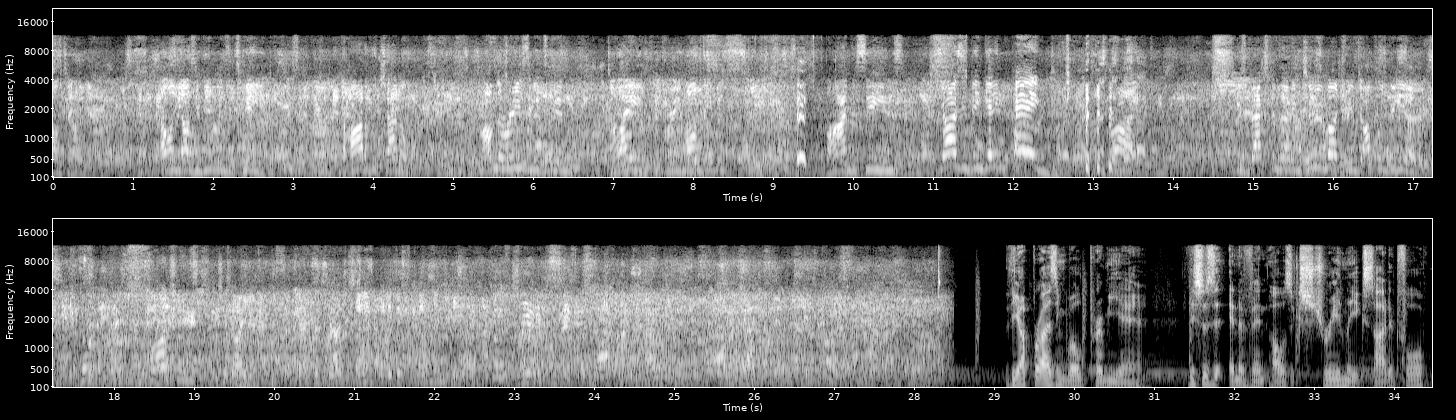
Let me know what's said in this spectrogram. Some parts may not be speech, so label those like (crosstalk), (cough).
Hello Yazzie viewers, it's me, the heart of the channel. I'm the reason it's been delayed for three months. Behind the scenes, Yazzie's been getting pegged. Right. His back's been hurting too much for him to upload videos. The Uprising World Premiere. This is an event I was extremely excited for.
